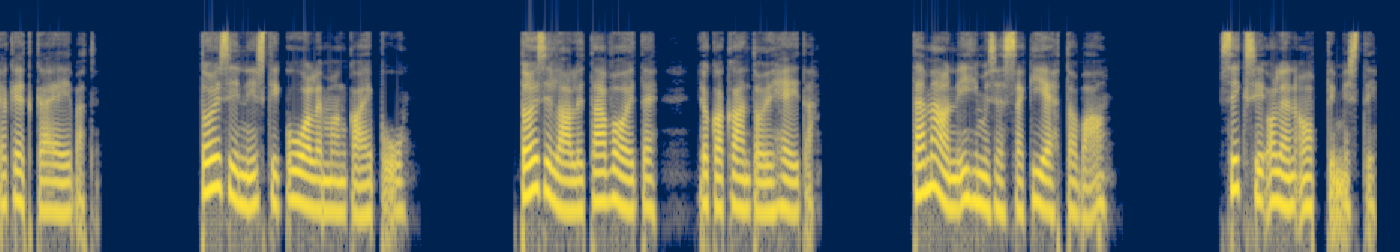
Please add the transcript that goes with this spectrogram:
ja ketkä eivät. Toisiin iski kuoleman kaipuu. Toisilla oli tavoite, joka kantoi heitä. Tämä on ihmisessä kiehtovaa. Siksi olen optimisti.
